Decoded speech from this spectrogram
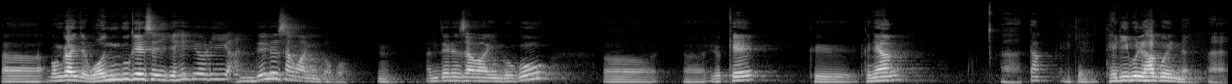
어, 뭔가 이제 원국에서 이게 해결이 안 되는 상황인 거고 응. 안 되는 상황인 거고 어, 어, 이렇게 그 그냥 아, 딱 이렇게 대립을 하고 있는 아,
